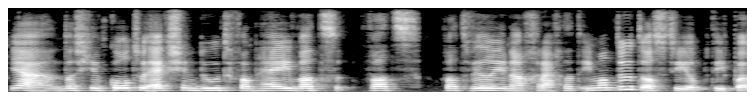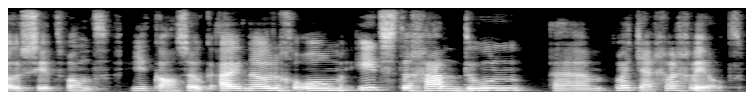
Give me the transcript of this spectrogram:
ja, dat je een call to action doet van hé, hey, wat, wat, wat wil je nou graag dat iemand doet als die op die post zit? Want je kan ze ook uitnodigen om iets te gaan doen um, wat jij graag wilt.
